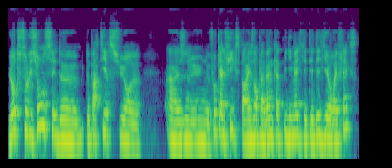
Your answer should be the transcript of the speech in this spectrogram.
L'autre solution, c'est de, partir sur une focale fixe, par exemple, à 24 mm qui était dédiée au réflexe,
